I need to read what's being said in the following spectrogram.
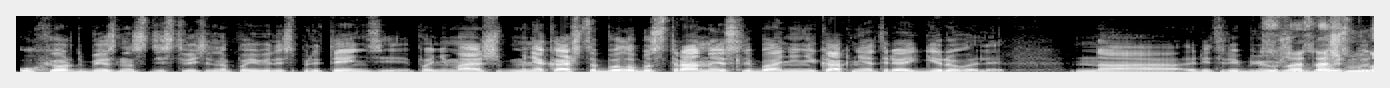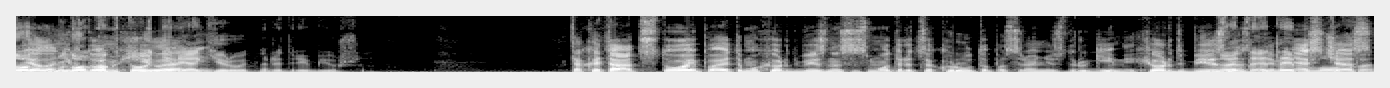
у Hurt Business действительно появились претензии, понимаешь? Мне кажется, было бы странно, если бы они никак не отреагировали на Retribution. Ну, То знаешь, есть тут мно- дело не в много том, кто не они- реагирует на Retribution. Так это отстой, поэтому Hurt Business и смотрится круто по сравнению с другими. Hurt Но Business Ну, это, для это меня сейчас...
